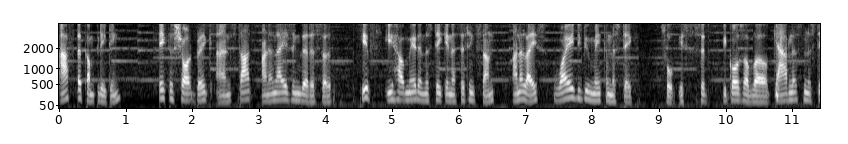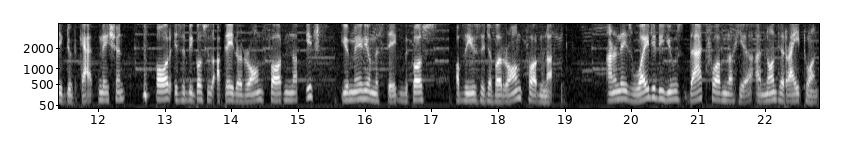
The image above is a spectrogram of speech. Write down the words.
after completing take a short break and start analyzing the result. If you have made a mistake in a physics sum, analyze why did you make a mistake. So is it because of a careless mistake due to calculation or is it because you applied a wrong formula? If you made your mistake because of the usage of a wrong formula, analyze why did you use that formula here and not the right one.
